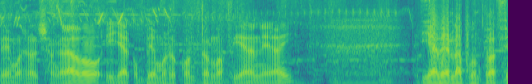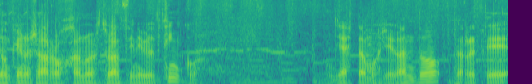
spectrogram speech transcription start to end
Vemos el sangrado y ya cumplimos el contorno ciane ahí. Y a ver la puntuación que nos arroja nuestro alce nivel 5. Ya estamos llegando. Perrete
